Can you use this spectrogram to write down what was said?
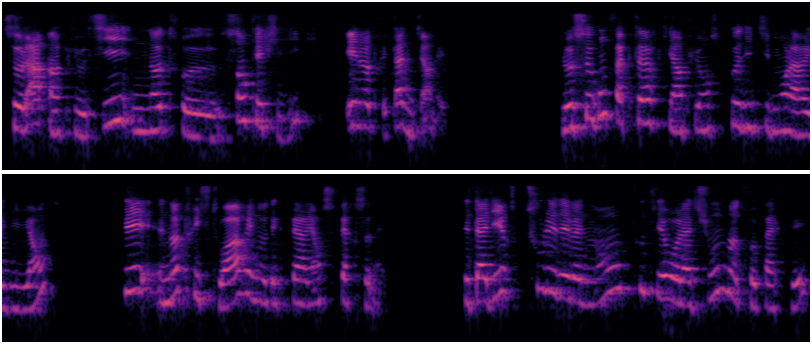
Cela inclut aussi notre santé physique et notre état de bien-être. Le second facteur qui influence positivement la résilience, c'est notre histoire et nos expériences personnelles. C'est-à-dire tous les événements, toutes les relations de notre passé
